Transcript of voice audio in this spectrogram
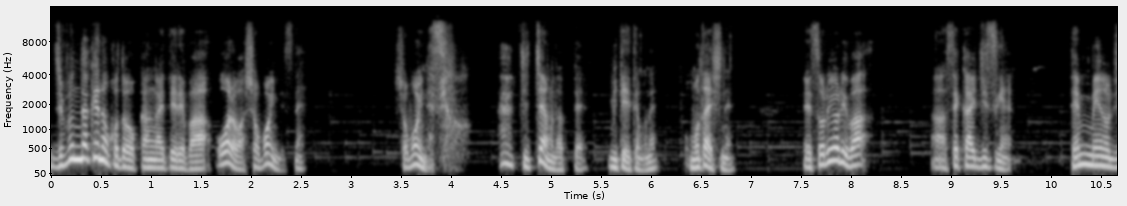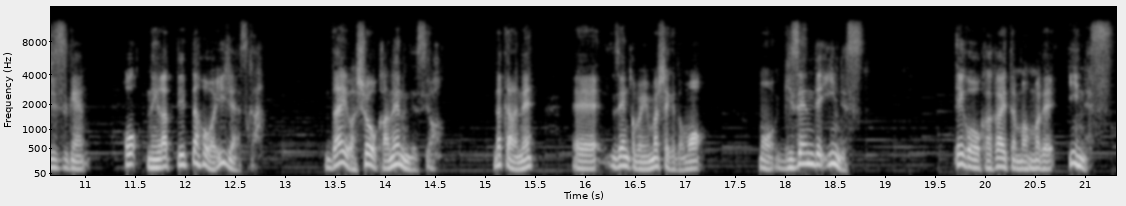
自分だけのことを考えていれば、オーラはしょぼいんですね。しょぼいんですよ。ちっちゃいもんだって、見ていてもね、重たいしね。それよりは、世界実現、天命の実現を願っていった方がいいじゃないですか。大は小を兼ねるんですよ。だからね、えー、前回も言いましたけども、もう偽善でいいんです。エゴを抱えたままでいいんです。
